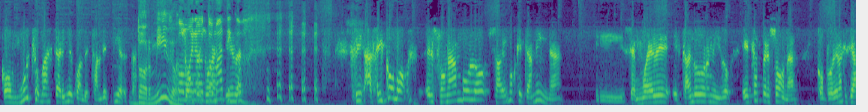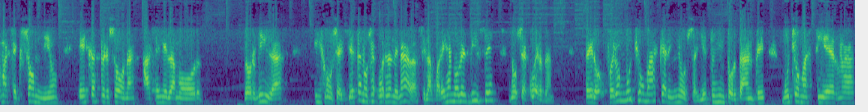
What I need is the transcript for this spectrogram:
con mucho más cariño cuando están despiertas. Dormido. Como son en automático. tienen Sí, así como el sonámbulo sabemos que camina y se mueve estando dormido, estas personas con problemas que se llama sexomnio, estas personas hacen el amor dormidas y se despiertan no se acuerdan de nada. Si la pareja no les dice, no se acuerdan. Pero fueron mucho más cariñosas, y esto es importante, mucho más tiernas,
